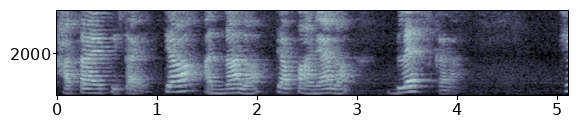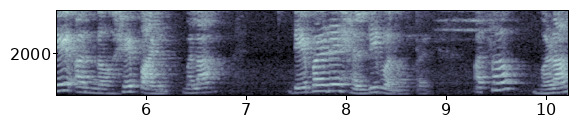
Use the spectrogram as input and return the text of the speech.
खाताय पिताय त्या अन्नाला त्या पाण्याला ब्लेस करा. हे अन्न हे पाणी मला डे बाय डे हेल्दी बनवतं आहे असं म्हणा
